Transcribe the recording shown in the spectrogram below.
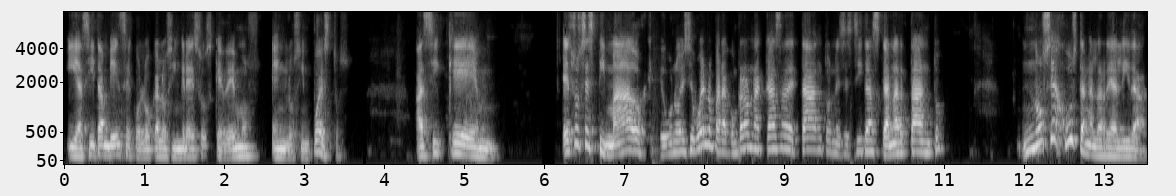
y así también se coloca los ingresos que vemos en los impuestos. Así que esos estimados que uno dice, bueno, para comprar una casa de tanto necesitas ganar tanto, no se ajustan a la realidad,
